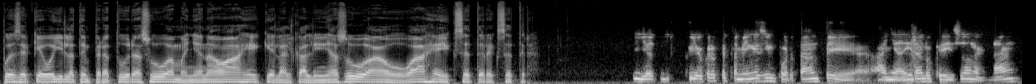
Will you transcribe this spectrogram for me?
puede ser que hoy la temperatura suba, mañana baje, que la alcalinidad suba o baje, etcétera, etcétera. Yo, yo creo que también es importante añadir a lo que dice don Hernán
